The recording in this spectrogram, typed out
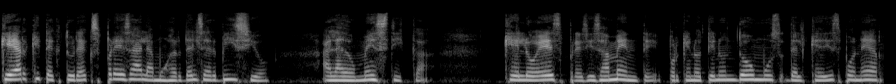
¿qué arquitectura expresa a la mujer del servicio, a la doméstica, que lo es precisamente porque no tiene un domus del que disponer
